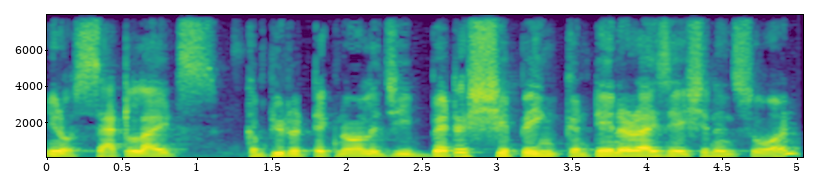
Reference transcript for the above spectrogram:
you know, satellites, computer technology, better shipping, containerization, and so on,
